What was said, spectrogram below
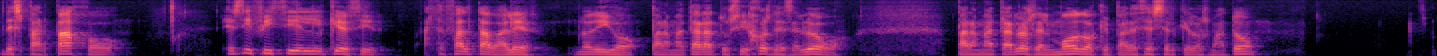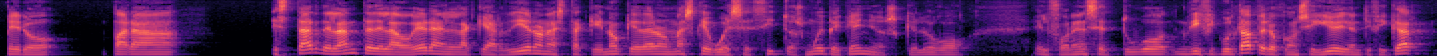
desparpajo, es difícil, quiero decir, hace falta valer. No digo para matar a tus hijos, desde luego, para matarlos del modo que parece ser que los mató, pero para estar delante de la hoguera en la que ardieron hasta que no quedaron más que huesecitos muy pequeños que luego el forense tuvo dificultad pero consiguió identificar,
